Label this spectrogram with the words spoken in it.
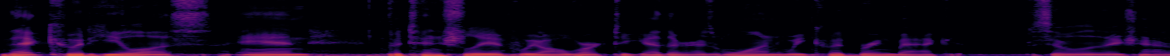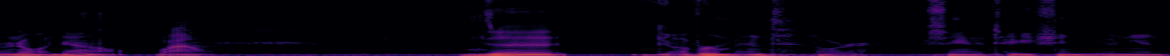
that could heal us, and potentially, if we all work together as one, we could bring back civilization as we know it now Wow. the government or sanitation union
